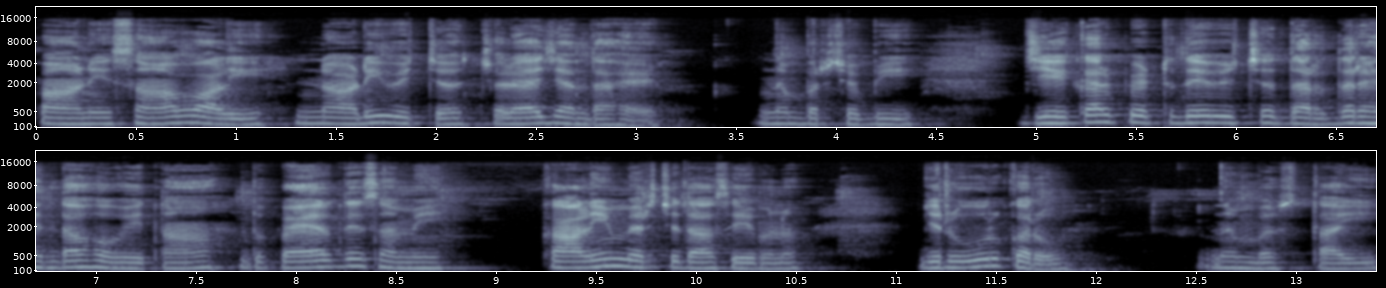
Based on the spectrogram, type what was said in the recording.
ਪਾਣੀ ਸਾਹ ਵਾਲੀ ਨਾੜੀ ਵਿੱਚ ਚਲਿਆ ਜਾਂਦਾ ਹੈ। ਨੰਬਰ 26 ਜੇਕਰ ਪਿੱਠ ਦੇ ਵਿੱਚ ਦਰਦ ਰਹਿੰਦਾ ਹੋਵੇ ਤਾਂ ਦੁਪਹਿਰ ਦੇ ਸਮੇਂ ਕਾਲੀ ਮਿਰਚ ਦਾ ਸੇਵਨ ਜ਼ਰੂਰ ਕਰੋ। ਨੰਬਰ 27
